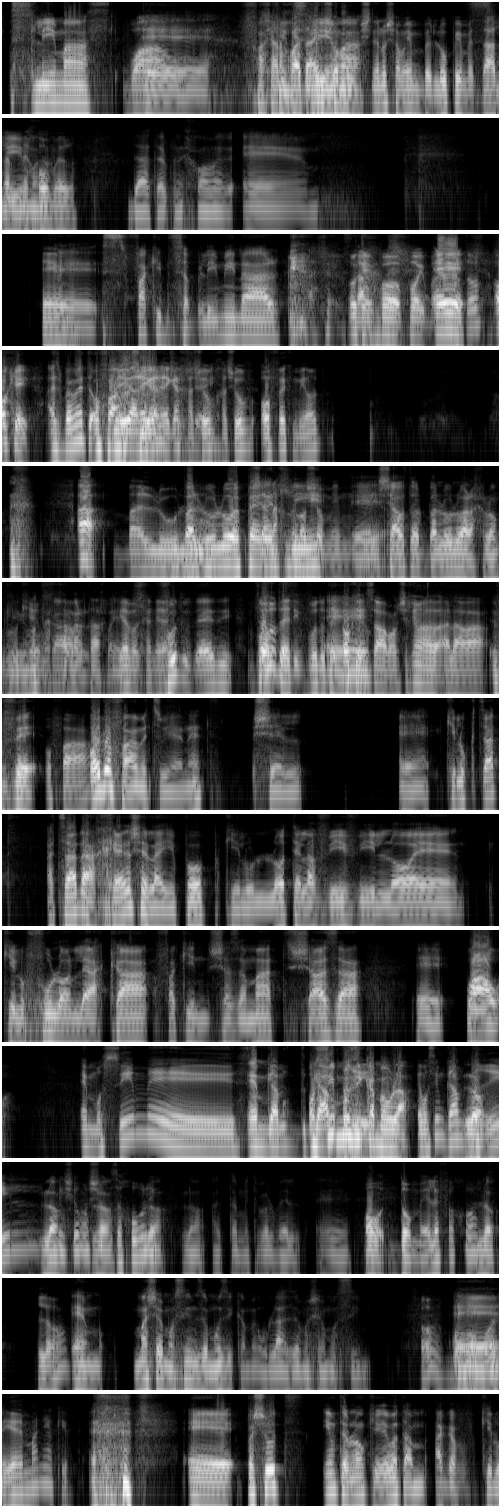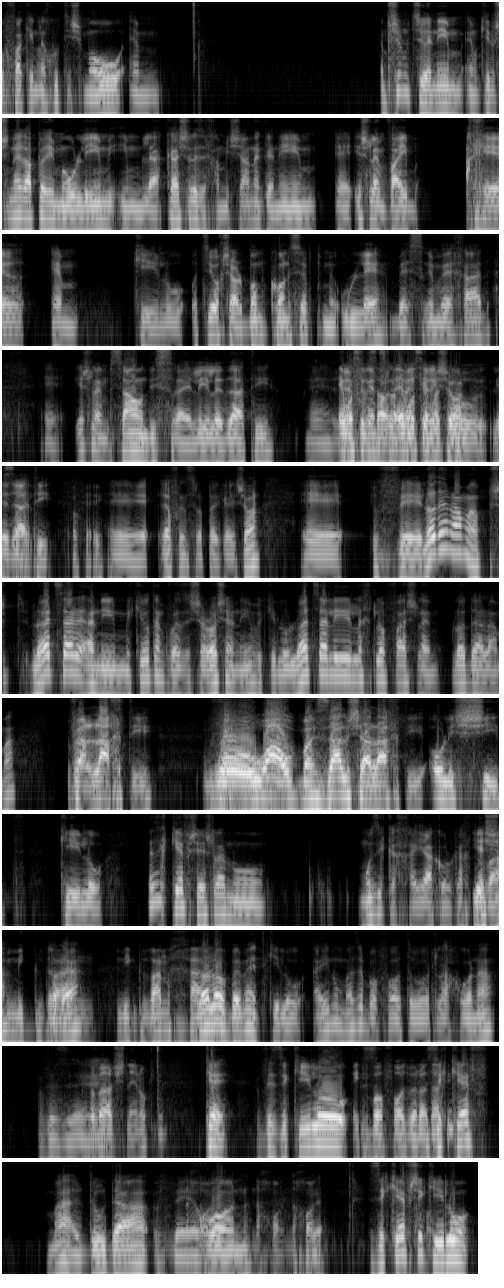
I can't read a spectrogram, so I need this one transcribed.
סלימה, וואו. אה, fucking סלימה, שנינו שומעים בלופים את דעת על פני. חומר. דעת על פני חומר, אה, fucking סבלימינל, אוקיי. פה פה איבדנו אותו. אוקיי, אז באמת הופעה מצוינת. רגע, רגע, חשוב. חשוב. אופק מי עוד? אה, בלולו. בלולו שאנחנו לא apparently, שומעים. אה, shout-out בלולו, אנחנו לא מכירים אותך, אבל אתה אחלה אה, גבר כנראה. וודו דדי. וודו דדי, וודו דדי. אה, אוקיי, סבבה, ממשיכים על- על ועוד ההופעה. הופעה מצוינת של אה, כאילו קצת הצד האחר של ההיפ-הופ, כאילו לא תל אביבי, לא כאילו full on להקה, fucking שזמת, שזה, וואו. הם עושים אה, הם גם גם עושים drill. מוזיקה מעולה. הם עושים גם לא, drill? לא, מישהו לא, משהו זכור לי? לא, לא, אתה מתבלבל. אה, או דומה לפחות? לא, לא? הם, מה שהם עושים זה מוזיקה מעולה, זה מה שהם עושים. טוב, בוא אה, בוא נהיה מניאקים. פשוט, אם אתם לא מכירים אותם, אגב, כאילו fucking לכו תשמעו, הם... הם פשוט מצוינים, הם כאילו שני ראפרים מעולים עם להקה של איזה חמישה נגנים, יש להם vibe אחר, הם כאילו הוציאו עכשיו אלבום קונספט מעולה ב-21, אה, יש להם סאונד ישראלי לדעתי, אה, הם עושים סאונד- הם עושים משהו. לדעתי. אוקיי. אה, רפרנס לפרק הראשון. ולא יודע למה, פשוט לא יצא לי, אני מכיר אותם כבר איזה שלוש שנים, וכאילו לא יצא לי ללכת להופעה שלהם, לא יודע למה. והלכתי, וואו, וואו, מזל שהלכתי, הולי שיט, כאילו, איזה כיף שיש לנו מוזיקה חיה כל כך יש טובה. יודע? מגוון, מגוון חי. לא, לא, באמת, כאילו, היינו מה זה בהופעות טובות לאחרונה, וזה... אתה מדבר על שנינו כאילו? כן, וזה כאילו... הייתי זה- בהופעות ולא זה ידעתי? כיף. מה, על דודה ורון, נכון, נכון. זה כיף שכאילו,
